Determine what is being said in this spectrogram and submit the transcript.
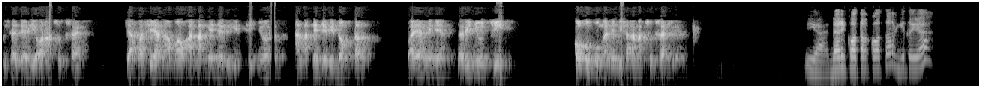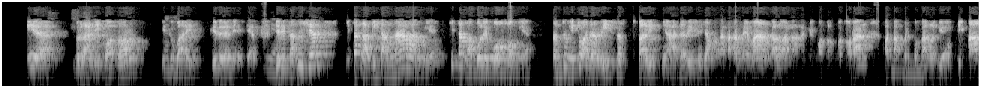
bisa jadi orang sukses? Siapa sih yang nggak mau anaknya jadi insinyur, anaknya jadi dokter? Bayangin ya, dari nyuci, kok hubungannya bisa anak sukses ya? Iya, dari kotor-kotor gitu ya? Iya, berani kotor itu uh-huh. baik, gitu kan ya. Iya. Jadi tapi share kita nggak bisa ngarang ya, kita nggak boleh bohong ya. Tentu itu ada riset sebaliknya, ada riset yang mengatakan memang kalau anak-anak yang kotor-kotoran, otak hmm. berkembang lebih optimal,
